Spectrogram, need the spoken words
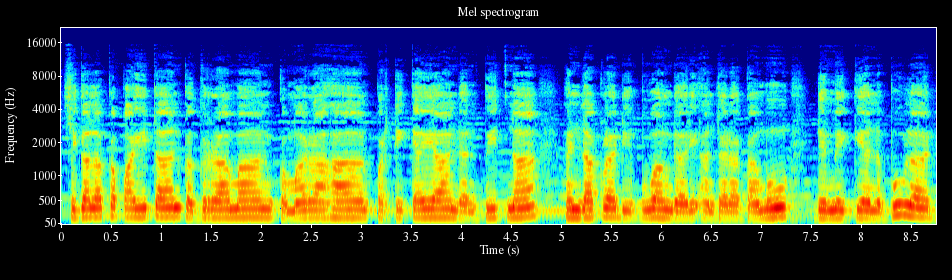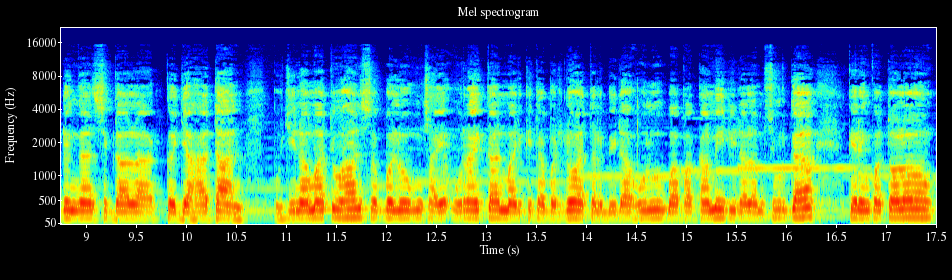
segala kepahitan, kegeraman, kemarahan, pertikaian dan fitnah hendaklah dibuang dari antara kamu, demikian pula dengan segala kejahatan. Puji nama Tuhan, sebelum saya uraikan, mari kita berdoa terlebih dahulu. Bapa kami di dalam surga, kirim kau tolong,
